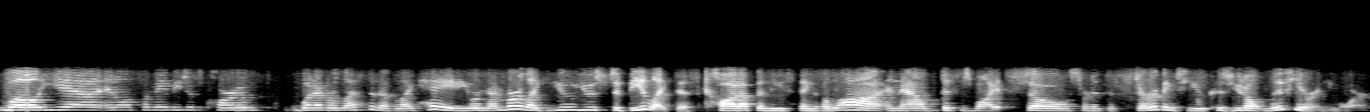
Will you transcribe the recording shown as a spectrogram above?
well, yeah, and also maybe just part of whatever lesson of like, hey, you remember, like you used to be like this, caught up in these things a lot, and now this is why it's so sort of disturbing to you because you don't live here anymore.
